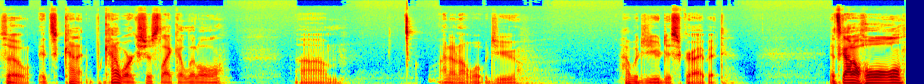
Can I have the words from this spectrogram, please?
So it's kind of kind of works just like a little, um, I don't know what would you, how would you describe it? It's got a hole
